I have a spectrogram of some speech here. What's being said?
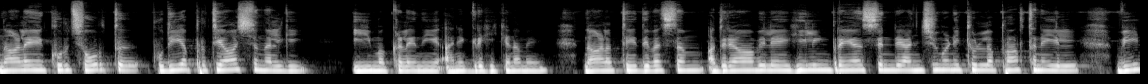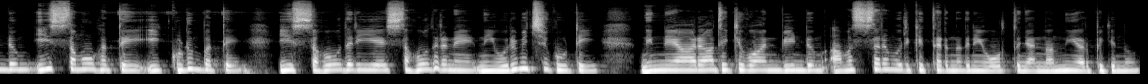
നാളെക്കുറിച്ചോർത്ത് പുതിയ പ്രത്യാശ നൽകി ഈ മക്കളെ നീ അനുഗ്രഹിക്കണമേ. നാളത്തെ ദിവസം അതിരാവിലെ ഹീലിംഗ് പ്രേയേഴ്സിന്റെ അഞ്ചു മണിക്കുള്ള പ്രാർത്ഥനയിൽ വീണ്ടും ഈ സമൂഹത്തെ ഈ കുടുംബത്തെ ഈ സഹോദരിയെ സഹോദരനെ നീ ഒരുമിച്ച് കൂട്ടി നിന്നെ ആരാധിക്കുവാൻ വീണ്ടും അവസരം ഒരുക്കി തരുന്നതിനെ ഓർത്ത് ഞാൻ നന്ദി അർപ്പിക്കുന്നു.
